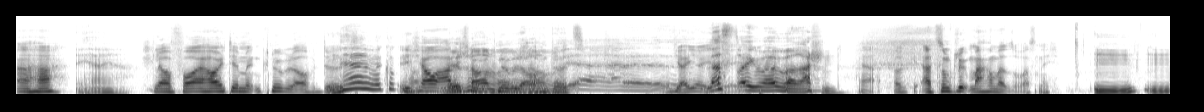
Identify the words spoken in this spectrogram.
Aha. Ja, ja. Ich glaube, vorher hau ich dir mit einem Knüppel auf den Dötz. Ja, mal gucken. Ich hau alle schon mit mal, Knüppel auf den. Dötz. Ja, ja, ja, Lasst ja, euch mal überraschen. Ja, okay. Ah, zum Glück machen wir sowas nicht. Mhm, mhm.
